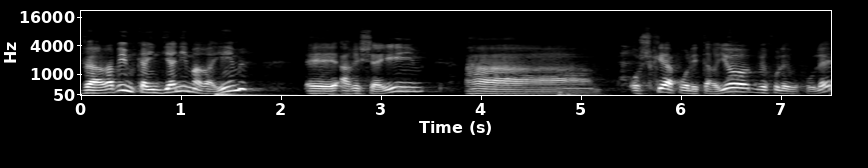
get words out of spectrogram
והערבים כאינדיאנים הרעים, אה, הרשעים, עושקי הפרולטריון וכולי וכולי,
